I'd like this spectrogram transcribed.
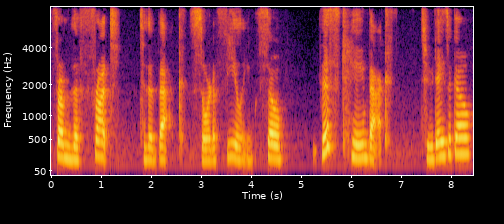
from the front to the back sort of feeling. So this came back two days ago.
